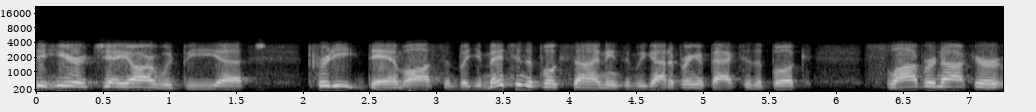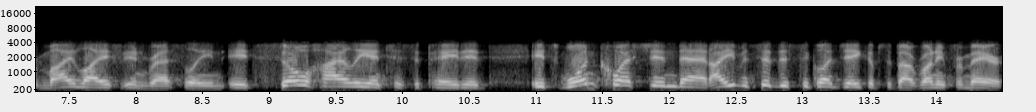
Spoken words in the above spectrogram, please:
to hear JR would be uh, pretty damn awesome. But you mentioned the book signings, and we got to bring it back to the book. Slobberknocker, My Life in Wrestling. It's so highly anticipated. It's one question that I even said this to Glenn Jacobs about running for mayor.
